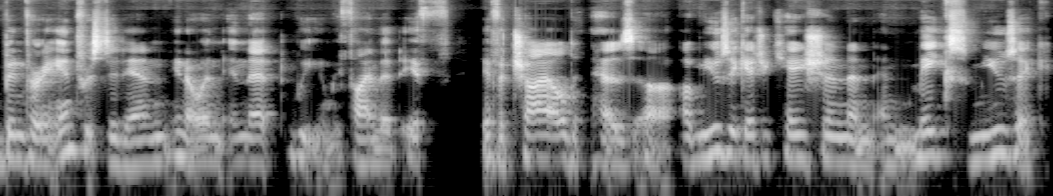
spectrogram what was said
been very interested in, you know, in, in that we, we find that if if a child has a, a music education and, and makes music,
